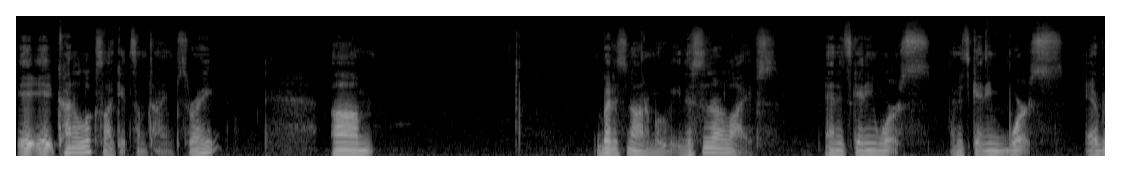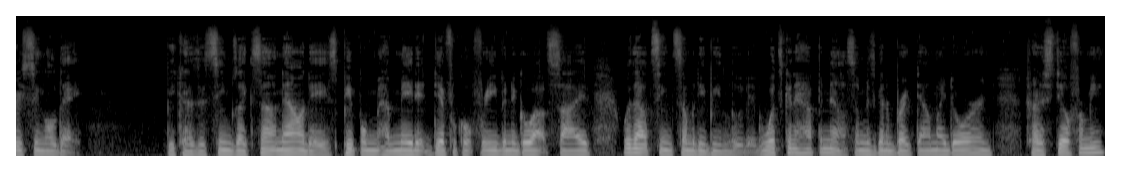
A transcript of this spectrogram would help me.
it, it kind of looks like it sometimes, right? Um, but it's not a movie. This is our lives. And it's getting worse. And it's getting worse every single day because it seems like nowadays people have made it difficult for even to go outside without seeing somebody being looted. What's going to happen now? Somebody's going to break down my door and try to steal from me?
